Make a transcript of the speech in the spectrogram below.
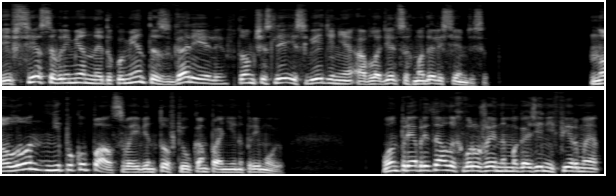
и все современные документы сгорели, в том числе и сведения о владельцах модели 70. Но Лон не покупал свои винтовки у компании напрямую. Он приобретал их в оружейном магазине фирмы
